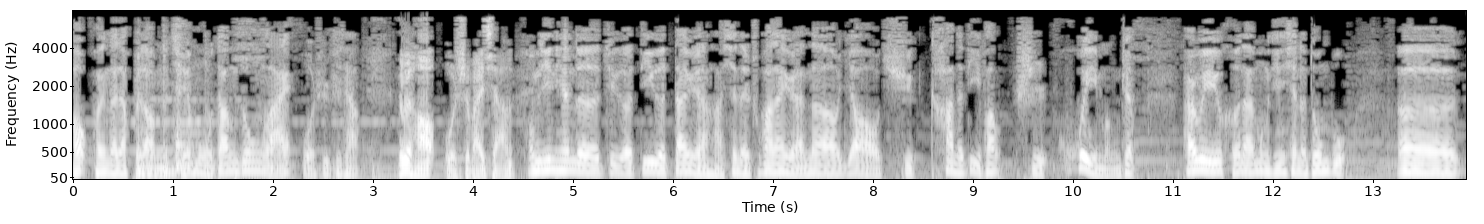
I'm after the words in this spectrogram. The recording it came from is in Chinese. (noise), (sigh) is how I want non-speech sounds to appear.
好，欢迎大家回到我们的节目当中来，我是志强。各位好，我是白强。我们今天的这个第一个单元哈，现在出发单元呢，要去看的地方是会盟镇，它位于河南孟津县的东部，呃，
